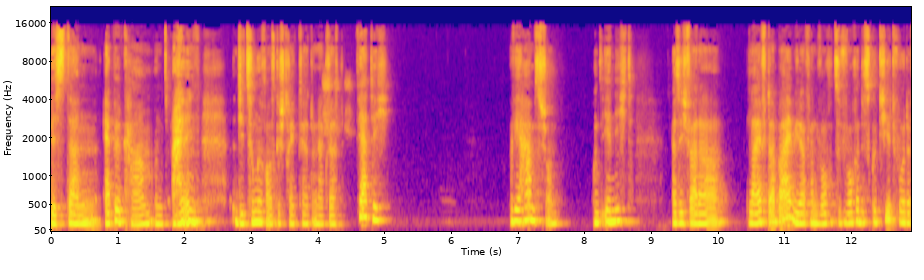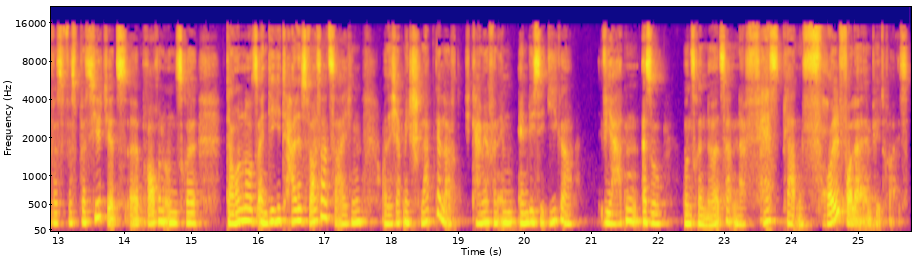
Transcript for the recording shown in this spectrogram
bis dann Apple kam und allen die Zunge rausgestreckt hat und hat gesagt, fertig. Wir haben es schon und ihr nicht. Also ich war da live dabei, wieder von Woche zu Woche diskutiert wurde, was, was passiert jetzt? Äh, brauchen unsere Downloads ein digitales Wasserzeichen? Und ich habe mich schlapp gelacht. Ich kam ja von NBC Giga. Wir hatten, also unsere Nerds hatten da Festplatten voll voller MP3s.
